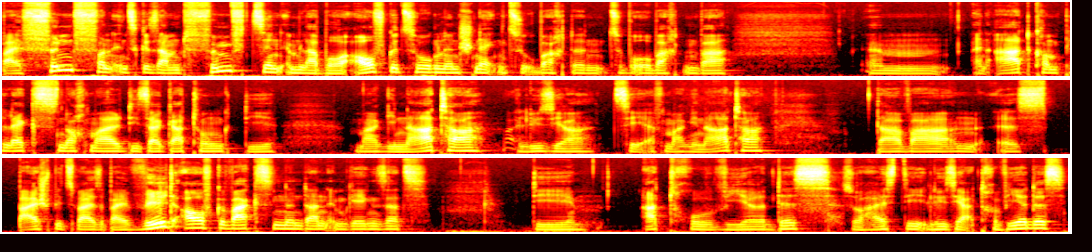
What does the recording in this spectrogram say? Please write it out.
bei fünf von insgesamt 15 im Labor aufgezogenen Schnecken zu beobachten, zu beobachten war. Ähm, ein Artkomplex nochmal dieser Gattung, die Marginata, Elysia cf. marginata. Da waren es beispielsweise bei wild aufgewachsenen dann im Gegensatz die Atrovirdes, so heißt die Elysia atrovirdes,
